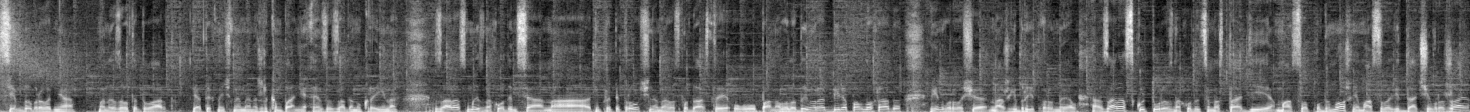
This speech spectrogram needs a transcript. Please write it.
Всім доброго дня! Мене звати Едуард, я технічний менеджер компанії «Ензо Задан Україна. Зараз ми знаходимося на Дніпропетровщині на господарстві у пана Володимира біля Павлограду, він вирощує наш гібрид Ронел. Зараз культура знаходиться на стадії масового плодоношення, масової віддачі врожаю.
